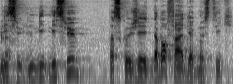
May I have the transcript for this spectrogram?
L'issue, parce que j'ai d'abord fait un diagnostic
